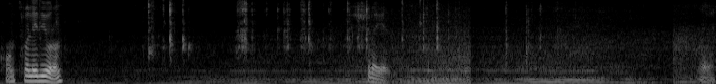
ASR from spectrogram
kontrol ediyorum. Şurayı. Evet.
